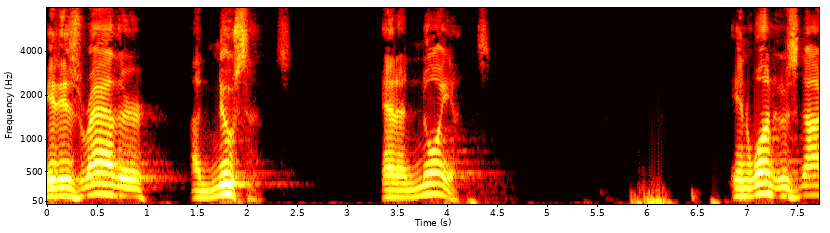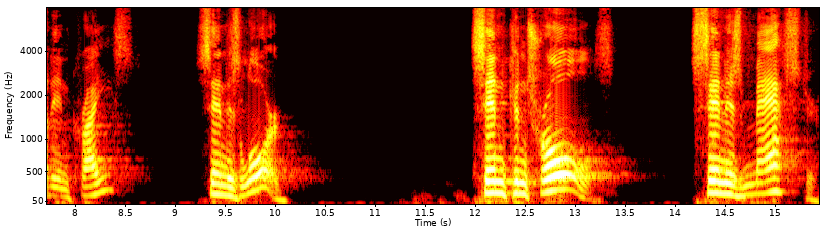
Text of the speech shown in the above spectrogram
It is rather a nuisance, an annoyance. In one who's not in Christ, sin is Lord. Sin controls. Sin is master.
